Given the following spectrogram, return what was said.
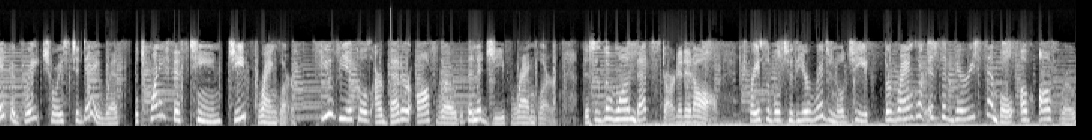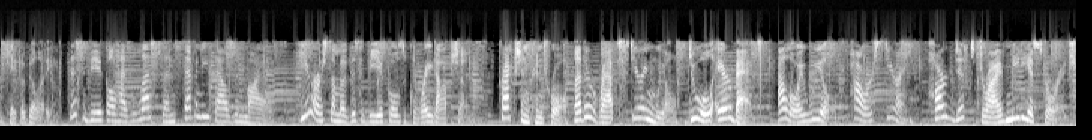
Make a great choice today with the 2015 Jeep Wrangler. Few vehicles are better off-road than a Jeep Wrangler. This is the one that started it all. Traceable to the original Jeep, the Wrangler is the very symbol of off-road capability. This vehicle has less than 70,000 miles. Here are some of this vehicle's great options. Traction control, leather wrapped steering wheel, dual airbags, alloy wheels, power steering, hard disk drive media storage,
